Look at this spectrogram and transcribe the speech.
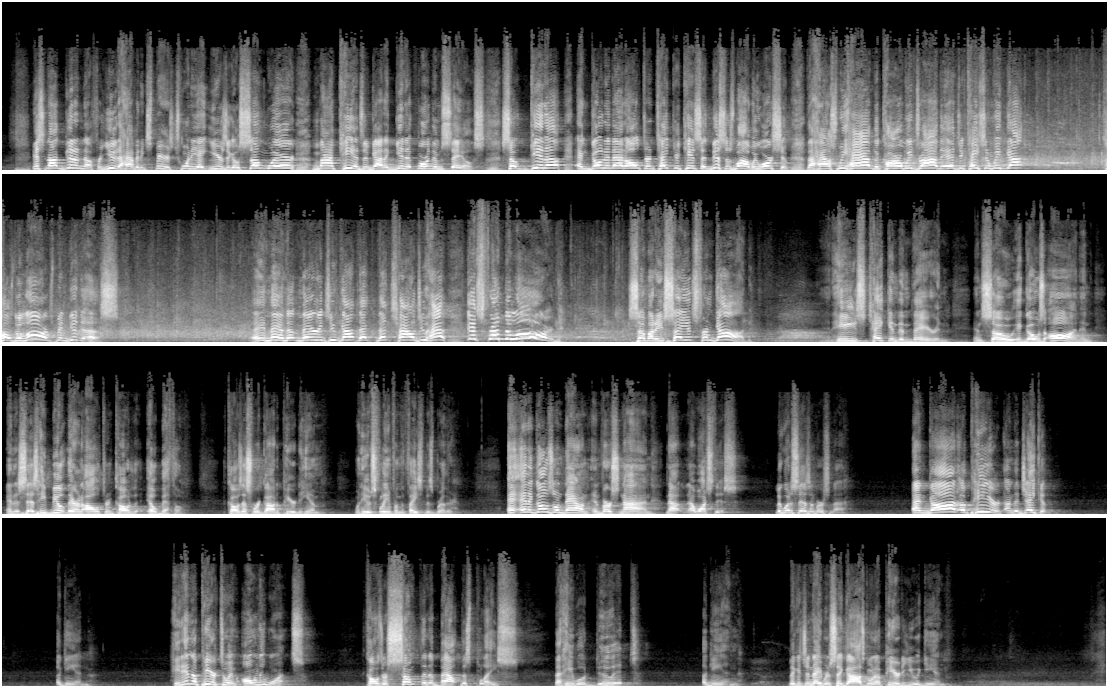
It's not good enough for you to have an experience 28 years ago. Somewhere, my kids have got to get it for themselves. So get up and go to that altar and take your kids and say, This is why we worship. The house we have, the car we drive, the education we've got. Because the Lord's been good to us. Amen. That marriage you got, that, that child you have, it's from the Lord. Somebody say it's from God. And He's taken them there. And, and so it goes on, and, and it says he built there an altar and called it El Bethel because that's where God appeared to him when he was fleeing from the face of his brother. And, and it goes on down in verse 9. Now, now, watch this. Look what it says in verse 9. And God appeared unto Jacob again. He didn't appear to him only once because there's something about this place that he will do it again. Look at your neighbor and say, God's going to appear to you again.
